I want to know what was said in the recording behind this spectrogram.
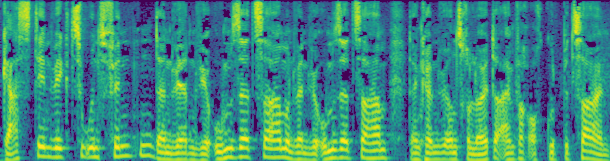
Gast den Weg zu uns finden, dann werden wir Umsätze haben und wenn wir Umsätze haben, dann können wir unsere Leute einfach auch gut bezahlen.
